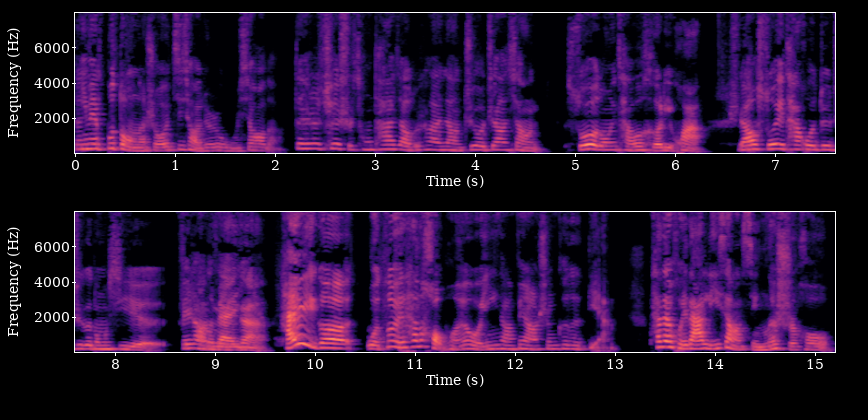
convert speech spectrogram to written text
因为不懂的时候，技巧就是无效的。但是确实从他的角度上来讲，只有这样想，所有东西才会合理化，然后所以他会对这个东西非常的敏感。。还有一个，我作为他的好朋友，我印象非常深刻的点，他在回答理想型的时候，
